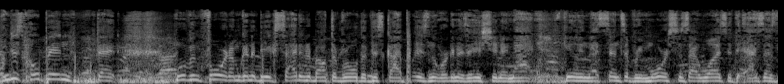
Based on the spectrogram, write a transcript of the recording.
I'm just hoping that moving forward, I'm going to be excited about the role that this guy plays in the organization and not feeling that sense of remorse as I was at the, as, as,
